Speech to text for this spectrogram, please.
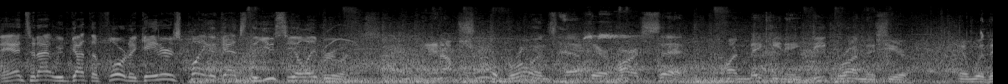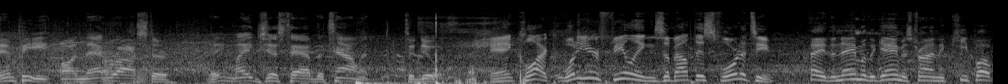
And tonight we've got the Florida Gators playing against the UCLA Bruins. And I'm sure the Bruins have their hearts set on making a deep run this year. And with MP on that roster, they might just have the talent to do it. And Clark, what are your feelings about this Florida team? Hey, the name of the game is trying to keep up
